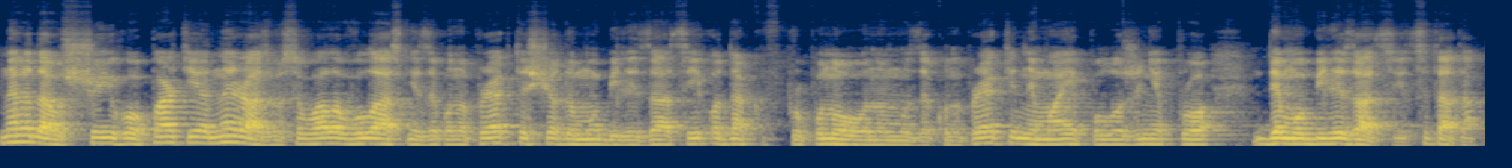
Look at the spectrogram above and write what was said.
Нагадав, що його партія не раз висувала власні законопроекти щодо мобілізації, однак в пропонованому законопроекті немає положення про демобілізацію. Цитата.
